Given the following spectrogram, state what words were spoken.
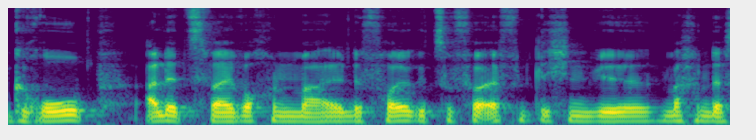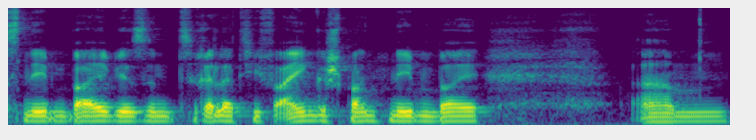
grob alle zwei Wochen mal eine Folge zu veröffentlichen. Wir machen das nebenbei, wir sind relativ eingespannt nebenbei. Ähm,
